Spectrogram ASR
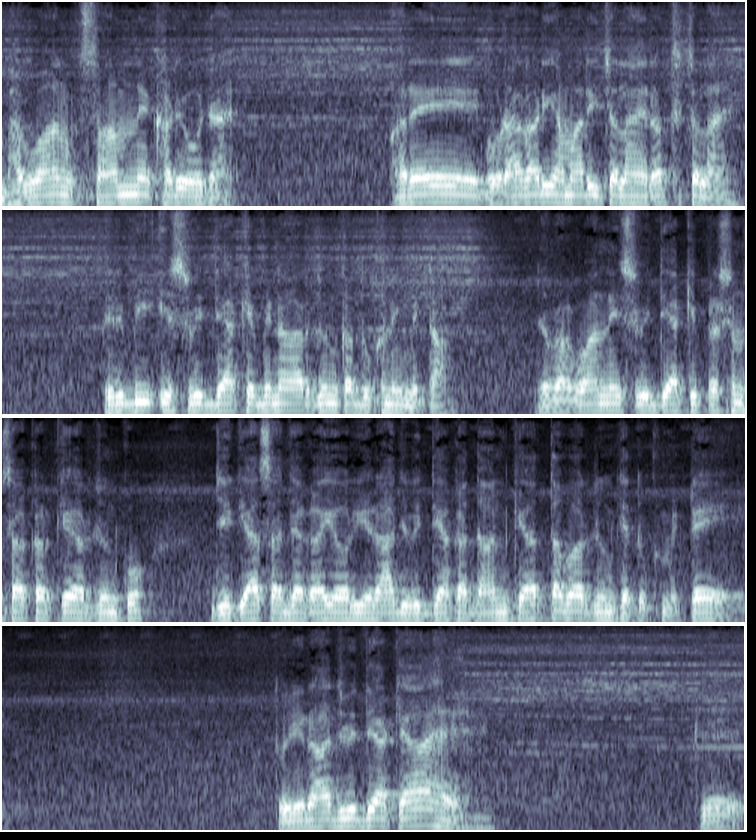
भगवान सामने खड़े हो जाएँ। अरे, घोड़ा गाड़ी हमारी चलाएँ, रथ चलाएँ। फिर भी इस विद्या के बिना अर्जुन का दुख नहीं मिटा। जब भगवान ने इस विद्या की प्रशंसा करके अर्जुन को जिज्ञासा जगाई और ये राज विद्या का दान किया, तब अर्जुन के दुख मिटे। तो ये राज विद्या क्या है? कि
